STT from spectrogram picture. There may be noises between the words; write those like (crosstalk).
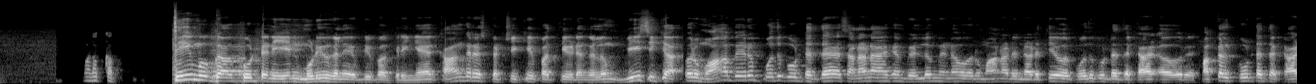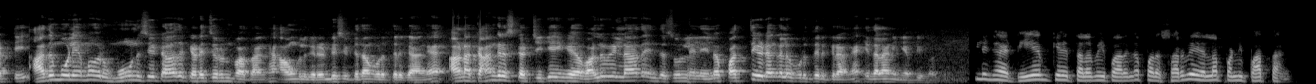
வணக்கம். திமுக கூட்டணியின் முடிவுகளை எப்படி பாக்குறீங்க காங்கிரஸ் கட்சிக்கு பத்து இடங்களும் விசிக ஒரு மாபெரும் பொதுக்கூட்டத்தை சனநாயகம் வெல்லும் என ஒரு மாநாடு நடத்தி ஒரு பொதுக்கூட்டத்தை கா- ஒரு மக்கள் கூட்டத்தை காட்டி அது மூலியமா ஒரு மூணு சீட்டாவது கிடைச்சிரும்னு பார்த்தாங்க. அவங்களுக்கு ரெண்டு சீட்டு தான் கொடுத்திருக்காங்க. ஆனா காங்கிரஸ் கட்சிக்கு இங்க வலுவில்லாத இந்த சூழ்நிலையில பத்து இடங்களை கொடுத்திருக்காங்க இதெல்லாம் நீங்க எப்படி பாக்குறீங்க இல்லைங்க டிஎம்கே தலைமை பாருங்க. பல சர்வே எல்லாம் பண்ணி பார்த்தாங்க.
